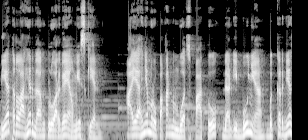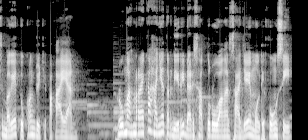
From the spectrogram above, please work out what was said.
Dia terlahir dalam keluarga yang miskin. Ayahnya merupakan pembuat sepatu dan ibunya bekerja sebagai tukang cuci pakaian. Rumah mereka hanya terdiri dari satu ruangan saja yang multifungsi,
